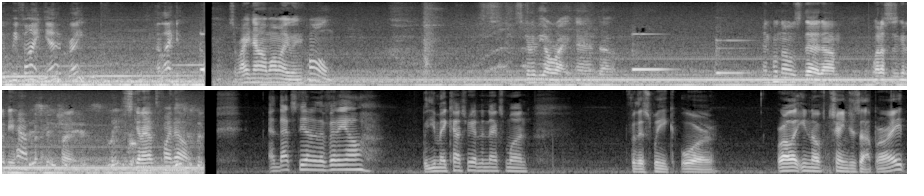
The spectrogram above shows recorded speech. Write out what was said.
it will be fine. Yeah, great. I like it. So right now I'm on my way home. It's gonna be all right, and um, and who knows that um, what else is gonna be happening, but just gonna have to find out. And that's the end of the video. But you may catch me in the next one for this week, or or I'll let you know if changes up. All right.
